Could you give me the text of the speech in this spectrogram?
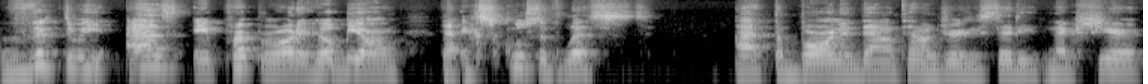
victory as a prep marauder, he'll be on that exclusive list at the barn in downtown Jersey City next year.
